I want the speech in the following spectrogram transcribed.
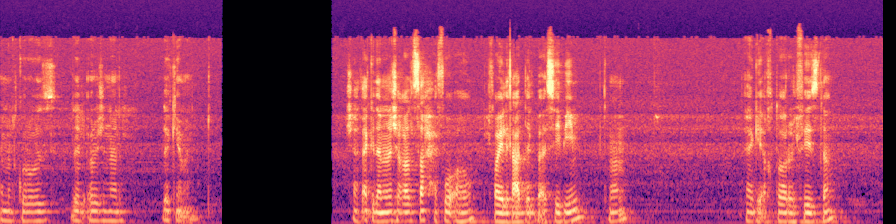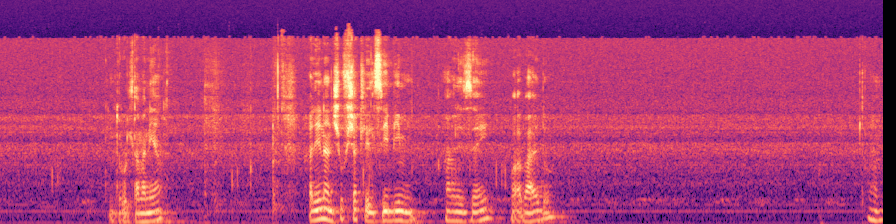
اعمل close لل original document. عشان أتأكد إن أنا شغال صح فوق أهو. ال file اتعدل بقى C-Beam تمام؟ هاجي أختار ال face ده. control تمانية. خلينا نشوف شكل ال C-Beam عامل إزاي وابعاده تمام.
